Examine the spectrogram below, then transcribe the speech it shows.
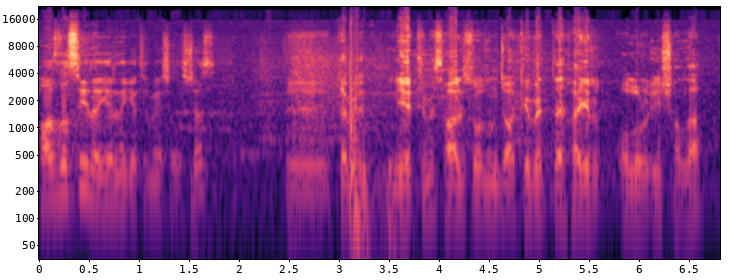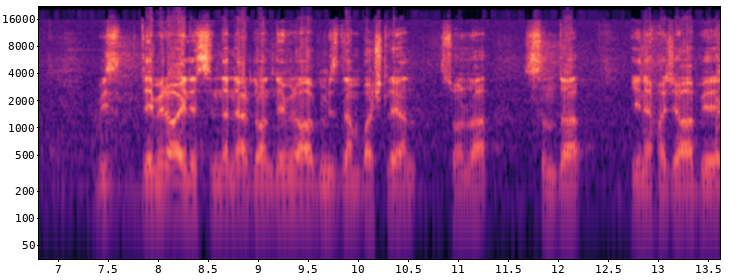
fazlasıyla yerine getirmeye çalışacağız. Ee, tabii niyetimiz halis olunca akıbette hayır olur inşallah. Biz Demir ailesinden Erdoğan Demir abimizden başlayan sonrasında yine Hacı abi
